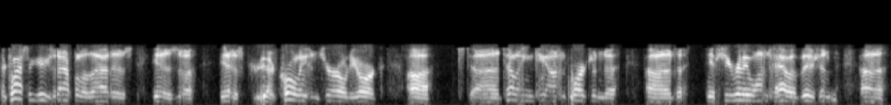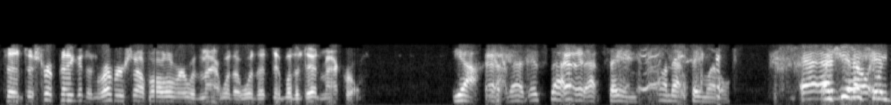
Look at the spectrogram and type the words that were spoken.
the classic example of that is is uh, is uh, Crowley and Gerald Yorke uh, uh, telling Dion Fortune to, uh, to if she really wanted to have a vision uh, to to strip naked and rub herself all over with ma- with a with a with a dead mackerel. Yeah, yeah, that it's that that same on that same level. And, And, you know, actually,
